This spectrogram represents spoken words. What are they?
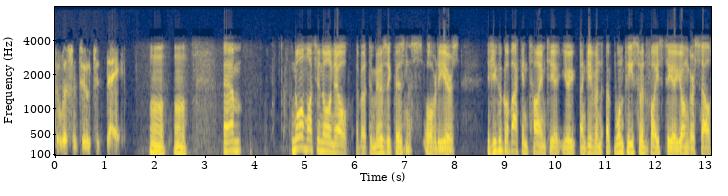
to listen to today. Mm, mm. Um, knowing what you know now about the music business over the years, if you could go back in time to your, your and give an, uh, one piece of advice to your younger self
